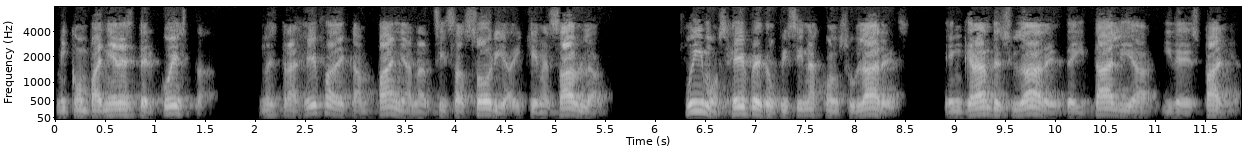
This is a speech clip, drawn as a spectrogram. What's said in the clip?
mi compañera Esther Cuesta, nuestra jefa de campaña, Narcisa Soria, y quienes hablan, fuimos jefes de oficinas consulares en grandes ciudades de Italia y de España.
